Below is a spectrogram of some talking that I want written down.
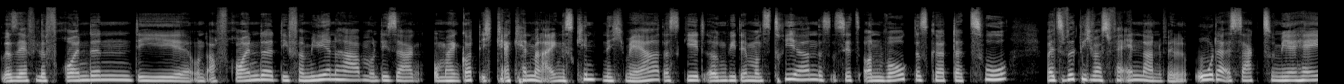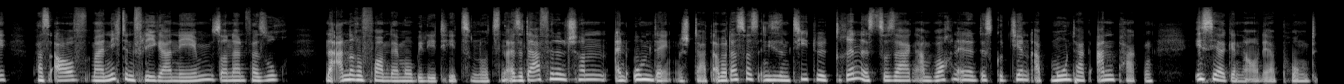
sehr viele Freundinnen, die und auch Freunde, die Familien haben und die sagen, oh mein Gott, ich erkenne mein eigenes Kind nicht mehr. Das geht irgendwie demonstrieren, das ist jetzt on vogue, das gehört dazu, weil es wirklich was verändern will. Oder es sagt zu mir, hey, pass auf, mal nicht den Flieger nehmen, sondern versuch eine andere Form der Mobilität zu nutzen. Also da findet schon ein Umdenken statt. Aber das, was in diesem Titel drin ist, zu sagen, am Wochenende diskutieren, ab Montag anpacken, ist ja genau der Punkt.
